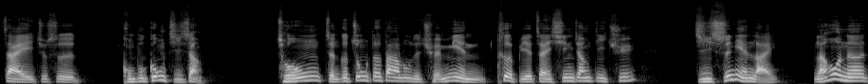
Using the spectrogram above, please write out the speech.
在就是恐怖攻击上，从整个中德大陆的全面，特别在新疆地区几十年来，然后呢，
